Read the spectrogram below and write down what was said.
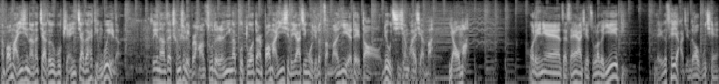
那宝马一系呢，它价格又不便宜，价格还挺贵的，所以呢，在城市里边好像租的人应该不多。但是宝马一系的押金，我觉得怎么也得到六七千块钱吧，要嘛。我那年在三亚去租了个野地，那个车押金都要五千。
